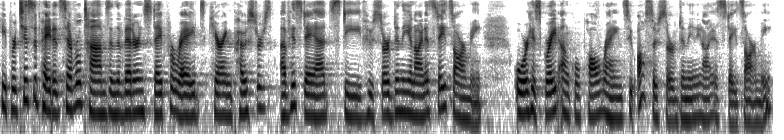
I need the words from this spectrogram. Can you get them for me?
He participated several times in the Veterans Day parades, carrying posters of his dad, Steve, who served in the United States Army, or his great uncle, Paul Rains, who also served in the United States Army,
